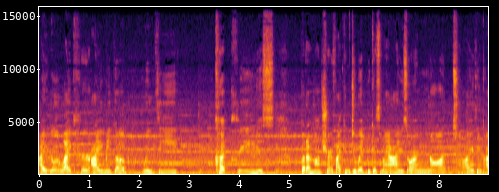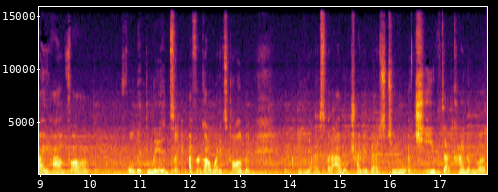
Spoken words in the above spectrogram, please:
I really like her eye makeup with the cut crease but I'm not sure if I can do it because my eyes are not I think I have uh, folded lids like I forgot what it's called but yes but I will try my best to achieve that kind of look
